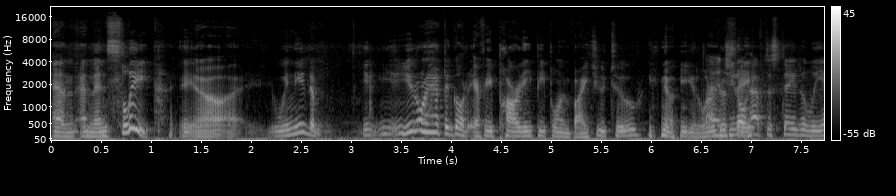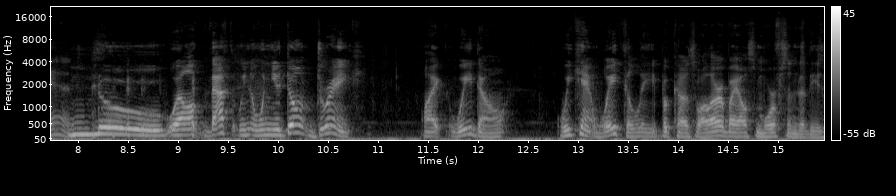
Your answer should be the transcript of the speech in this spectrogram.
and and then sleep. You know, we need to. You, you don't have to go to every party people invite you to. You know, you learn and to. you don't have to stay till the end. No. well, that you know when you don't drink, like we don't, we can't wait to leave because while everybody else morphs into these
